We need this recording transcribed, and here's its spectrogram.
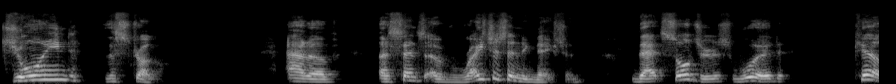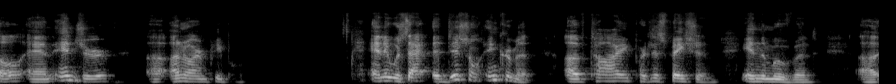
joined the struggle out of a sense of righteous indignation that soldiers would kill and injure uh, unarmed people. And it was that additional increment of Thai participation in the movement uh,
